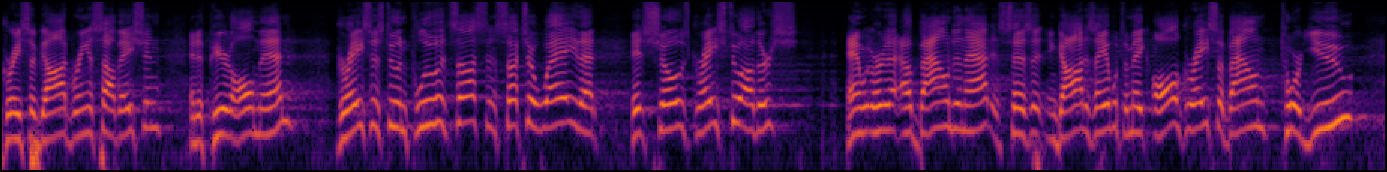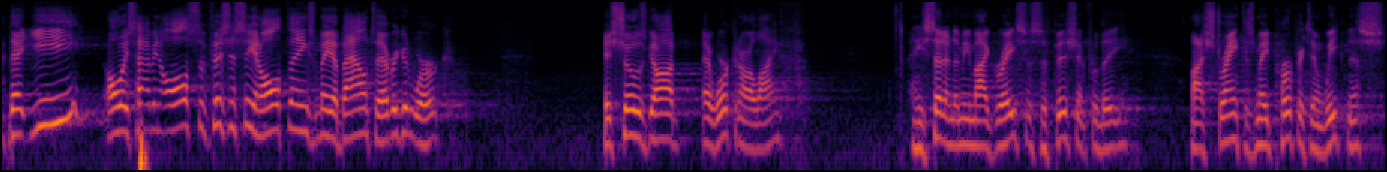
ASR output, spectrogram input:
Grace of God bringeth salvation and appear to all men. Grace is to influence us in such a way that it shows grace to others. And we're to abound in that. It says that and God is able to make all grace abound toward you, that ye, always having all sufficiency in all things, may abound to every good work. It shows God at work in our life. And he said unto me, My grace is sufficient for thee. My strength is made perfect in weakness.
